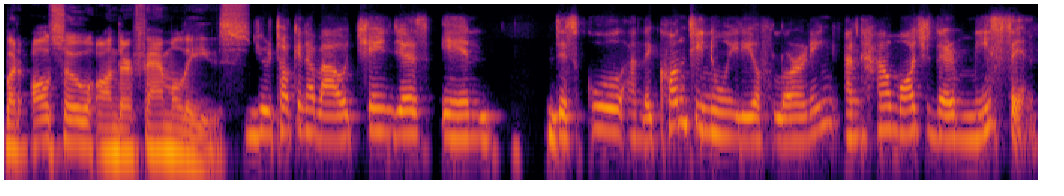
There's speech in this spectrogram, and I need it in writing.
but also on their families. You're talking about changes in the school and the continuity of learning and how much they're missing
